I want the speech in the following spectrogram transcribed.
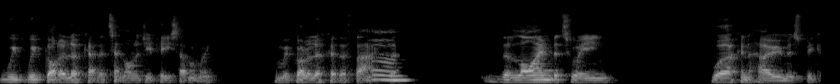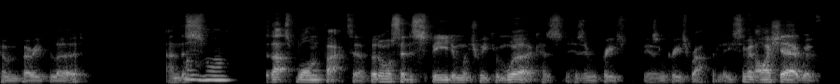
we, we've got to look at the technology piece, haven't we? And we've got to look at the fact mm. that the line between work and home has become very blurred. And the, mm-hmm. that's one factor, but also the speed in which we can work has, has increased has increased rapidly. Something I share with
